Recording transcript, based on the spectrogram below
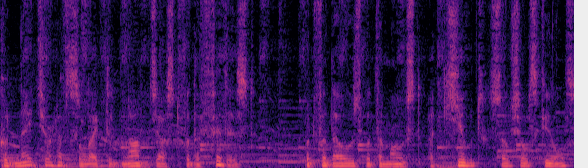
could nature have selected not just for the fittest, but for those with the most acute social skills?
